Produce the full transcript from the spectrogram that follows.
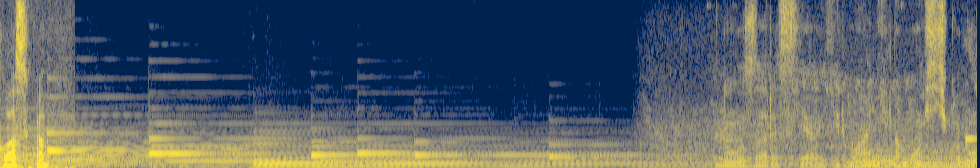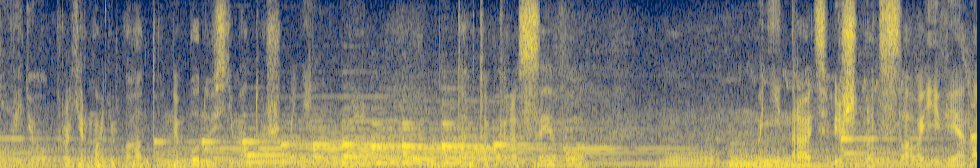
класика. нравиться більше Братислава і Вена.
